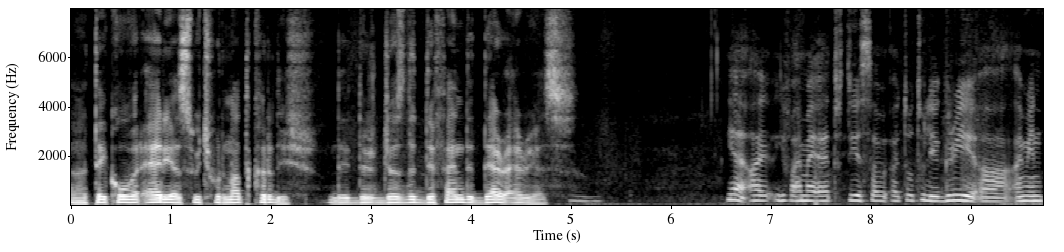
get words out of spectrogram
uh, take over areas which were not Kurdish. They, just defended their areas. Mm. Yeah, I, if I may add to this, I, I totally agree. Uh, I mean,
